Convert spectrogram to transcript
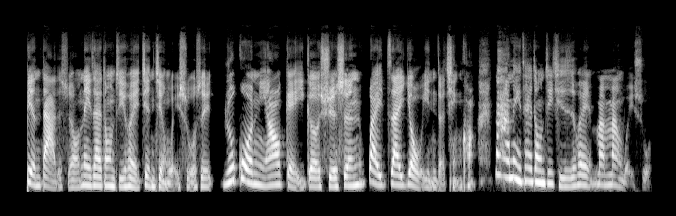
变大的时候，内在动机会渐渐萎缩。所以，如果你要给一个学生外在诱因的情况，那他内在动机其实会慢慢萎缩。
